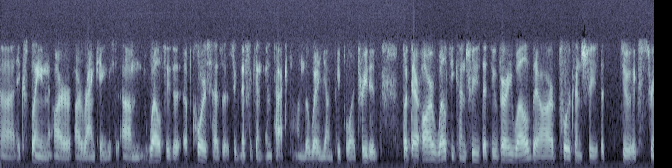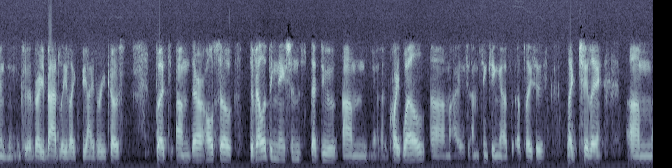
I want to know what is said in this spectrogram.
uh, explain our, our rankings. Um, wealth is, a, of course, has a significant impact on the way young people are treated. But there are wealthy countries that do very well. There are poor countries that do extremely very badly, like the Ivory Coast. But um, there are also developing nations that do um, quite well. Um, I, I'm thinking of, of places like Chile, um,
